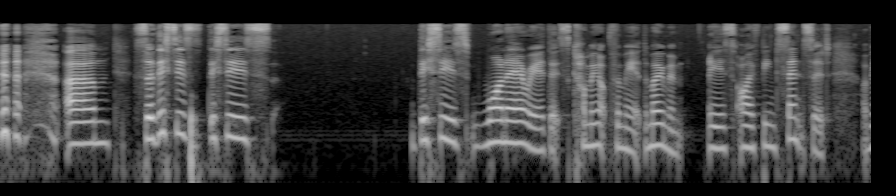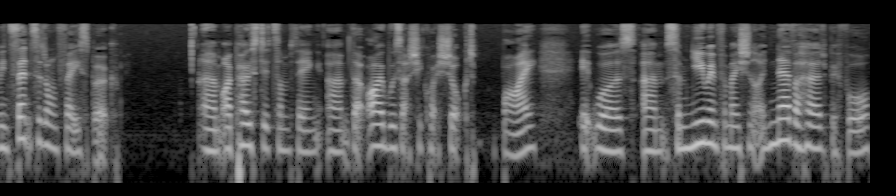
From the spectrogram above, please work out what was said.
um, so this is this is this is one area that's coming up for me at the moment is I've been censored. I've been censored on Facebook. Um, I posted something um, that I was actually quite shocked by. It was um, some new information that I'd never heard before.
